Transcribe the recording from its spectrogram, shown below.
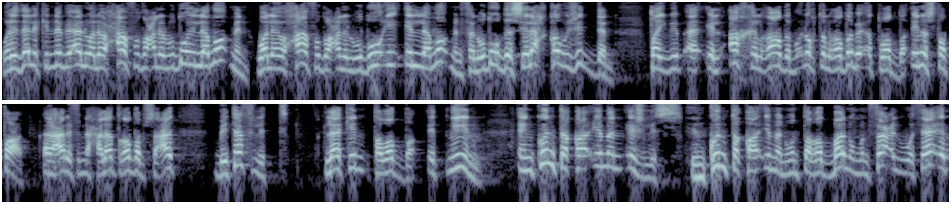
ولذلك النبي قال ولا يحافظ على الوضوء إلا مؤمن ولا يحافظ على الوضوء إلا مؤمن. فالوضوء ده سلاح قوي جدا. طيب يبقى الأخ الغاضب والأخت الغاضبة اتوضأ. إن استطعت أنا عارف إن حالات غضب ساعات بتفلت لكن توضأ. اتنين إن كنت قائما اجلس. إن كنت قائما وأنت غضبان ومنفعل وثائر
